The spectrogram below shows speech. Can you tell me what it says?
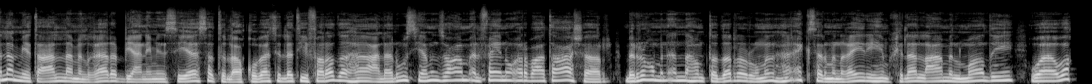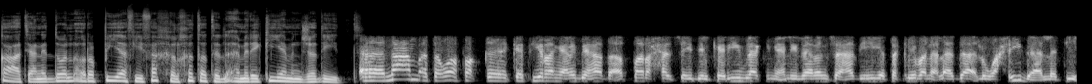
ألم يتعلم الغرب يعني من سياسة العقوبات التي فرضها على روسيا منذ عام 2014 بالرغم من أنهم تضرروا منها أكثر من غيرهم خلال العام الماضي ووقعت يعني الدول الأوروبية في فخ الخطط الأمريكية من جديد؟ آه نعم أتوافق كثيرا يعني بهذا الطرح سيدي الكريم لكن يعني لا ننسى هذه هي تقريبا الأداة الوحيدة التي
